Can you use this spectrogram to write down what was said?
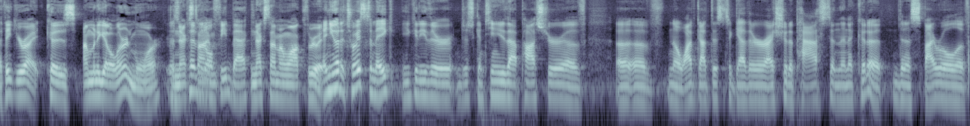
I think you're right because I'm going to get to learn more the next time. Feedback next time I walk through it. And you had a choice to make. You could either just continue that posture of of no, I've got this together. I should have passed, and then it could have been a spiral of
